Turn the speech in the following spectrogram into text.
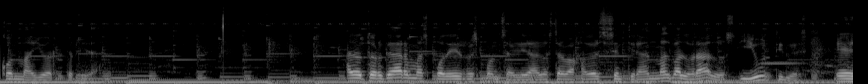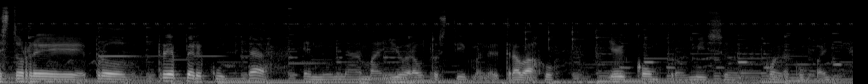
con mayor prioridad. Al otorgar más poder y responsabilidad, los trabajadores se sentirán más valorados y útiles. Esto repercutirá en una mayor autoestima en el trabajo y el compromiso con la compañía.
